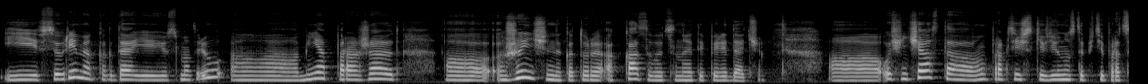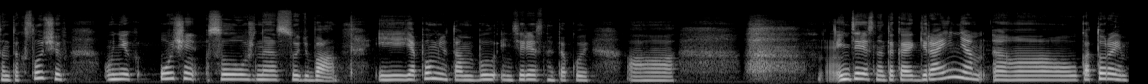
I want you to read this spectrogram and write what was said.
И все время, когда я ее смотрю, а, меня поражают а, женщины, которые оказываются на этой передаче. Очень часто, ну, практически в 95% случаев, у них очень сложная судьба. И я помню, там был интересный такой интересная такая героиня, у которой,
